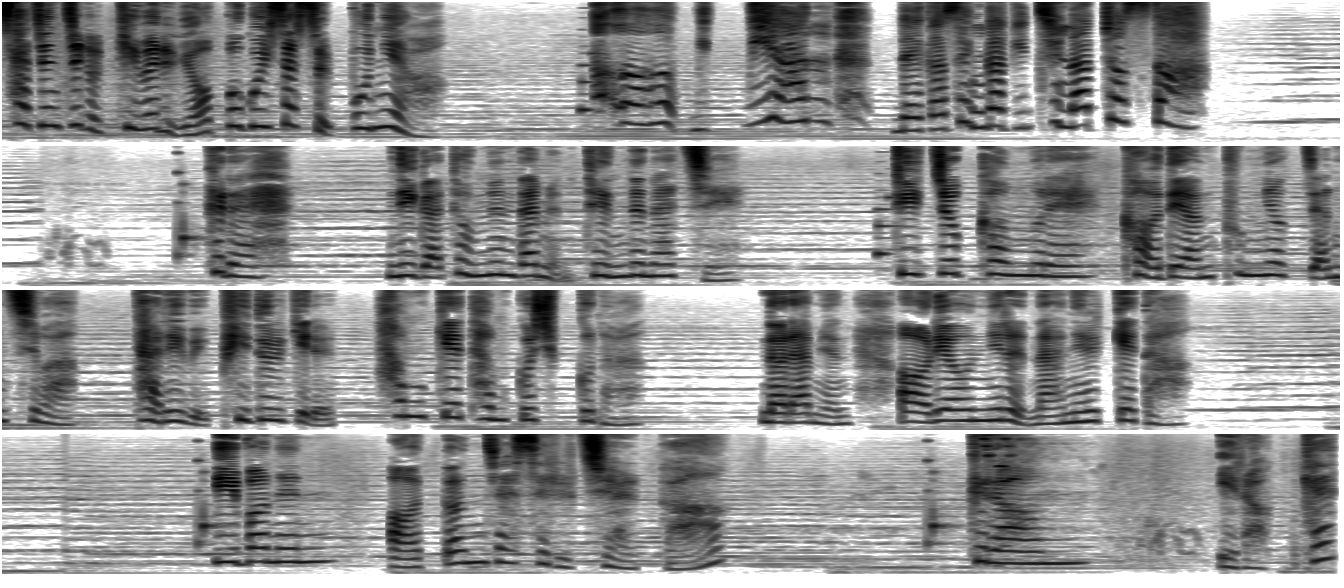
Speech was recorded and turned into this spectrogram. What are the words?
사진 찍을 기회를 엿보고 있었을 뿐이야. 어, 미, 미안. 내가 생각이 지나쳤어. 그래, 네가 돕는다면 든든하지. 뒤쪽 건물에 거대한 풍력 장치와 다리 위 비둘기를 함께 담고 싶구나. 너라면 어려운 일은 아닐 게다. 이번엔 어떤 자세를 취할까? 그럼 이렇게?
